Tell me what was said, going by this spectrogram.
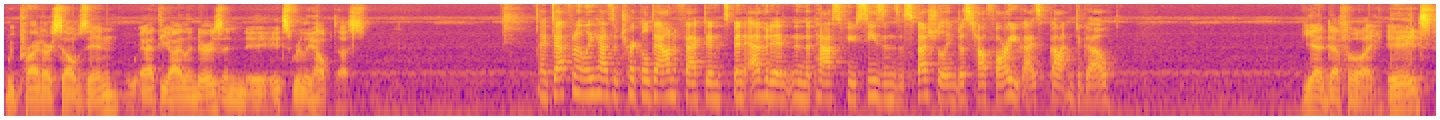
we pride ourselves in at the Islanders, and it, it's really helped us. It definitely has a trickle down effect, and it's been evident in the past few seasons, especially in just how far you guys have gotten to go. Yeah, definitely. It's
